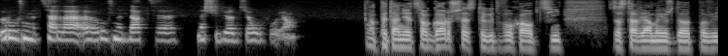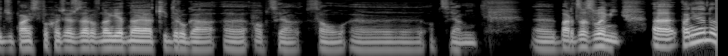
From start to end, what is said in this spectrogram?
różne cele, różne daty na siebie oddziałują. A pytanie, co gorsze z tych dwóch opcji, zostawiamy już do odpowiedzi Państwu, chociaż zarówno jedna, jak i druga opcja są opcjami bardzo złymi. E, Panie Janu,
